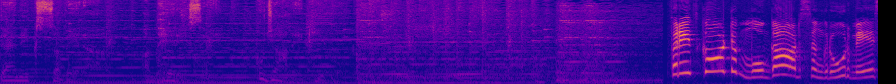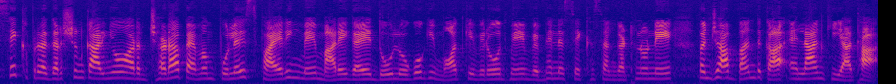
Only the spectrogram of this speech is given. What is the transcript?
दैनिक सवेरा, अंधेरे से उजाले की फरीदकोट, मोगा और संगरूर में सिख प्रदर्शनकारियों और झड़प एवं पुलिस फायरिंग में मारे गए दो लोगों की मौत के विरोध में विभिन्न सिख संगठनों ने पंजाब बंद का ऐलान किया था।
